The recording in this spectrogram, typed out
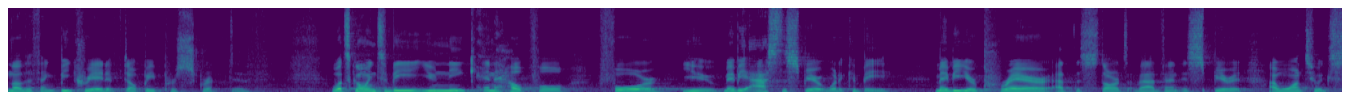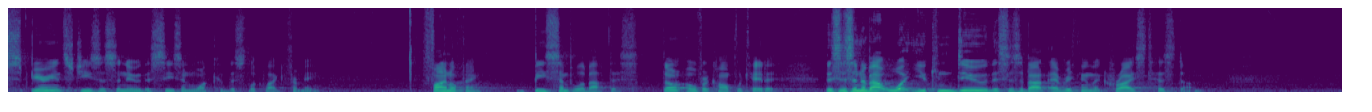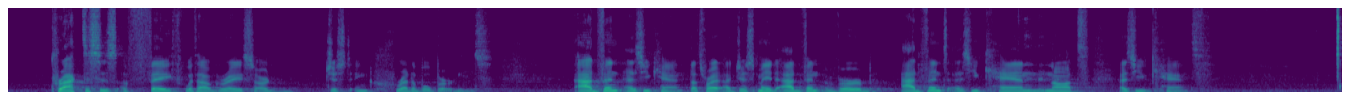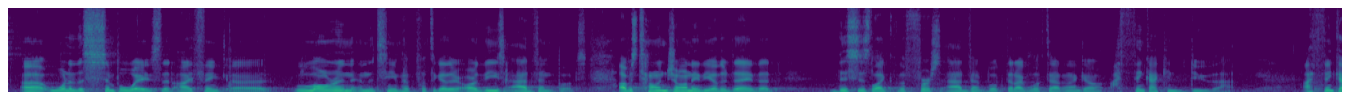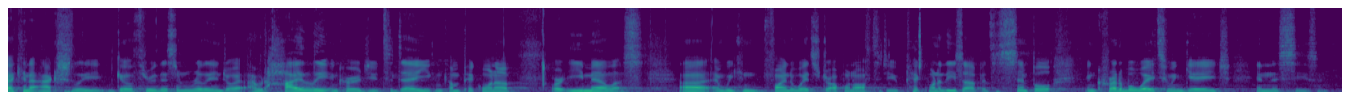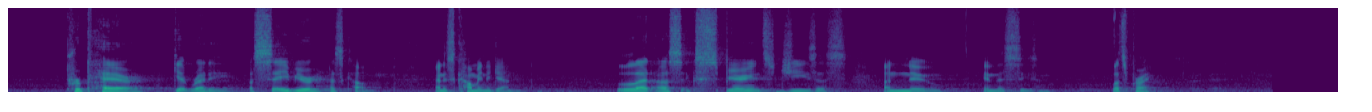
Another thing, be creative, don't be prescriptive. What's going to be unique and helpful for you. Maybe ask the Spirit what it could be. Maybe your prayer at the start of Advent is Spirit, I want to experience Jesus anew this season. What could this look like for me? Final thing be simple about this. Don't overcomplicate it. This isn't about what you can do, this is about everything that Christ has done. Practices of faith without grace are just incredible burdens. Advent as you can. That's right, I just made Advent a verb. Advent as you can, not as you can't. Uh, one of the simple ways that I think uh, Lauren and the team have put together are these Advent books. I was telling Johnny the other day that this is like the first Advent book that I've looked at, and I go, I think I can do that. I think I can actually go through this and really enjoy it. I would highly encourage you today, you can come pick one up or email us uh, and we can find a way to drop one off to you. Pick one of these up. It's a simple, incredible way to engage in this season. Prepare, get ready. A Savior has come and is coming again. Let us experience Jesus anew in this season. Let's pray.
